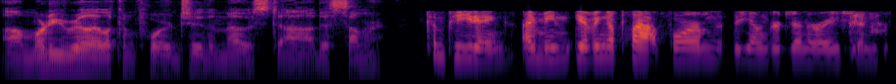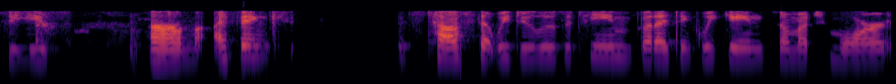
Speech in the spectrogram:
um, what are you really looking forward to the most uh, this summer? Competing. I mean, giving a platform that the younger generation sees. Um, I think it's tough that we do lose a team, but I think we gain so much more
